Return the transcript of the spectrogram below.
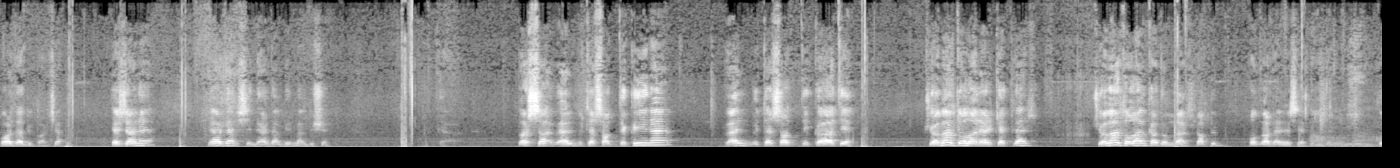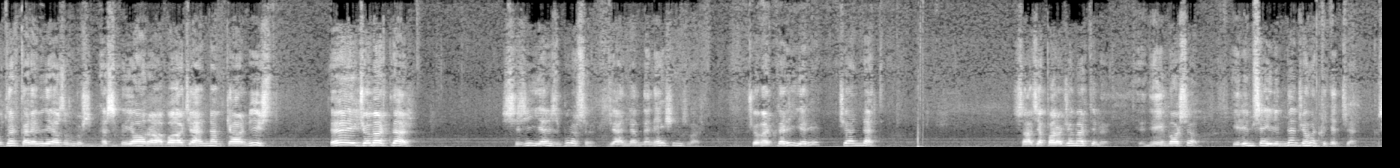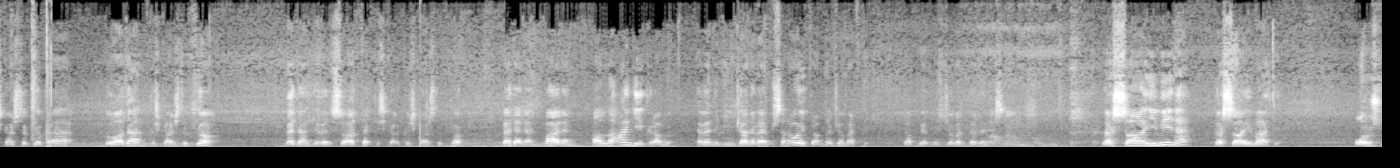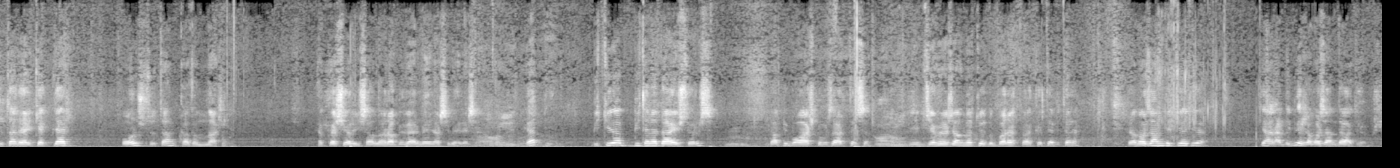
Orada bir parça. Eczane nereden işte nereden bilmem düşün. Vel mütesaddikine vel mütesaddikati. Cömert olan erkekler, cömert olan kadınlar. Rabbim onlardan eylesin hepimizi. Kudret kalemi de yazılmış. Eskıyara ba cehennem karnist. Ey cömertler! Sizin yeriniz burası. Cehennemde ne işiniz var? Cömertlerin yeri cennet. Sadece para cömerti mi? E neyin varsa. İlimse ilimden cömertlik edeceksin. Kıskançlık yok ha. Duada kıskançlık yok. Bedende ve sıhhatte kıskançlık yok. Bedenen, malen Allah hangi ikramı efendim imkanı vermiş sana o ikramda cömertlik. Rabbim hepimizi cömertlerden etsin. Ve saimine ve saimati. Oruç tutan erkekler, oruç tutan kadınlar. Yaklaşıyor inşallah. Rabbim vermeyi nasip eylesin. Hep bitiyor. Bir tane daha istiyoruz. Rabbim o aşkımızı arttırsın. Bizim Cemil Hoca anlatıyordu. Barak Fakir'de bir tane. Ramazan bitiyor diyor. Ya Rabbi bir Ramazan daha diyormuş.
